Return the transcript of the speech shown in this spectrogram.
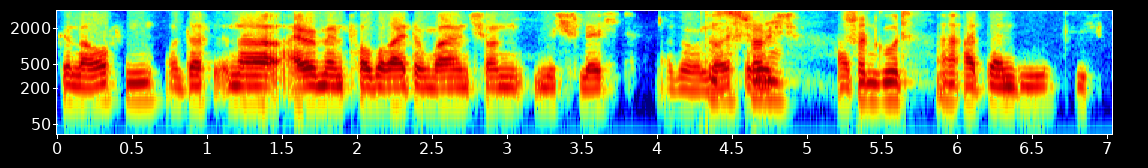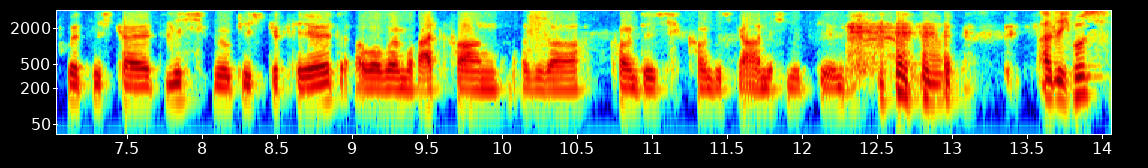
gelaufen. Und das in der Ironman-Vorbereitung war dann schon nicht schlecht. Also Das ist schon, läuferisch hat, schon gut. Ja. hat dann die, die Spritzigkeit nicht wirklich gefehlt, aber beim Radfahren, also da konnte ich, konnte ich gar nicht mitgehen. Also ich muss,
